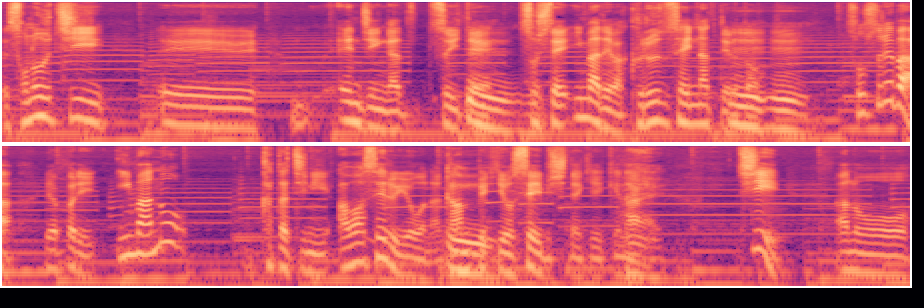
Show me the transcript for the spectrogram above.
い、そのうち、えー、エンジンがついて、そして今ではクルーズ船になっていると。そうすればやっぱり今の形に合わせるような岸壁を整備しなきゃいけない、うんはい、しあの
